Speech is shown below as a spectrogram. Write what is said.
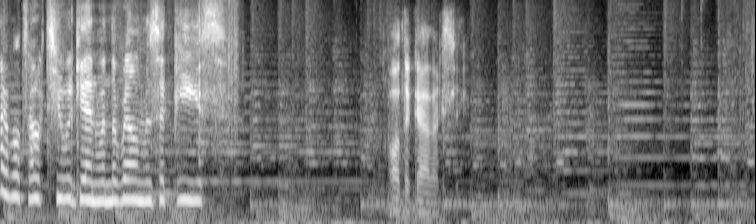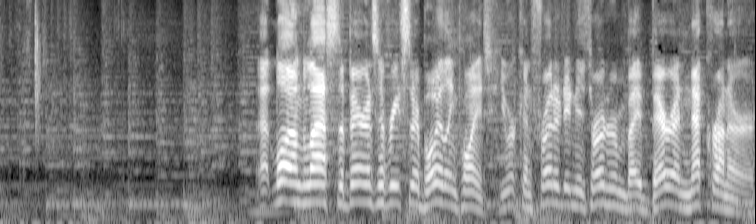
I will talk to you again when the realm is at peace. Or the galaxy. At long last, the barons have reached their boiling point. You were confronted in your throne room by Baron Neckrunner,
